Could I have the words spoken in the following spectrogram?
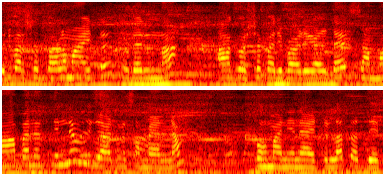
ഒരു വർഷത്തോളമായിട്ട് തുടരുന്ന ആഘോഷ പരിപാടികളുടെ സമാപനത്തിന്റെ ഉദ്ഘാടന സമ്മേളനം ബഹുമാന്യനായിട്ടുള്ള തദ്ദേശ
